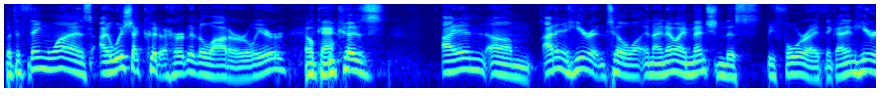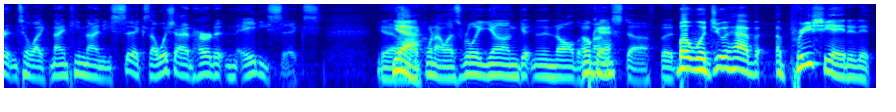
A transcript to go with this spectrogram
But the thing was, I wish I could have heard it a lot earlier. Okay. Because I didn't. Um, I didn't hear it until, and I know I mentioned this before. I think I didn't hear it until like 1996. I wish I had heard it in '86. You know, Yeah. like when I was really young, getting into all the Okay. punk stuff. But, But would you have appreciated it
